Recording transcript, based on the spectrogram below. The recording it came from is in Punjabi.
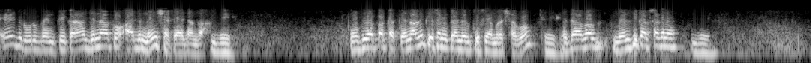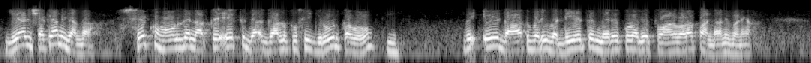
ਇਹ ਜ਼ਰੂਰ ਬੇਨਤੀ ਕਰਾਂ ਜਿਨ੍ਹਾਂ ਤੋਂ ਅੱਜ ਨਹੀਂ ਛਕਿਆ ਜਾਂਦਾ। ਜੀ। ਕਿਉਂਕਿ ਆਪਾਂ ਧੱਕੇ ਨਾਲ ਨਹੀਂ ਕਿਸੇ ਨੂੰ ਕਹਿੰਦੇ ਤੁਸੀਂ ਅੰਮ੍ਰਿਤ ਛਕੋ। ਇਹ ਤਾਂ ਆਪਾਂ ਬੇਨਤੀ ਕਰ ਸਕਦੇ ਹਾਂ। ਜੀ। ਜੇ ਅੱਜ ਛਕਿਆ ਨਹੀਂ ਜਾਂਦਾ ਸਿੱਖ ਹੋਣ ਦੇ ਨਾਤੇ ਇੱਕ ਗੱਲ ਤੁਸੀਂ ਜ਼ਰੂਰ ਕਹੋ। ਵੀ ਇਹ ਦਾਤ ਬੜੀ ਵੱਡੀ ਹੈ ਤੇ ਮੇਰੇ ਕੋਲ ਅਜੇ ਪਵਾਉਣ ਵਾਲਾ ਭਾਂਡਾ ਨਹੀਂ ਬਣਿਆ।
